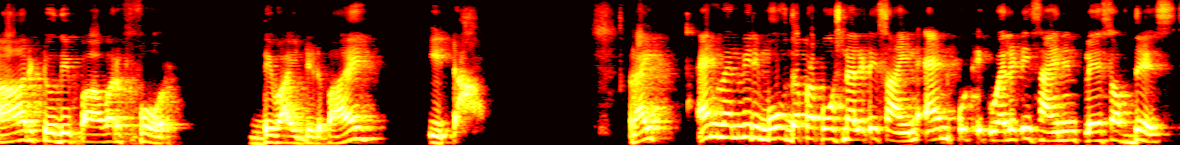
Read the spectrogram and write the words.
r to the power 4 divided by eta. Right? And when we remove the proportionality sign and put equality sign in place of this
